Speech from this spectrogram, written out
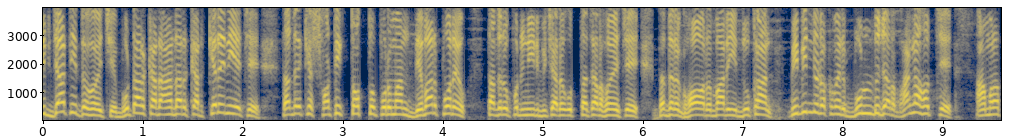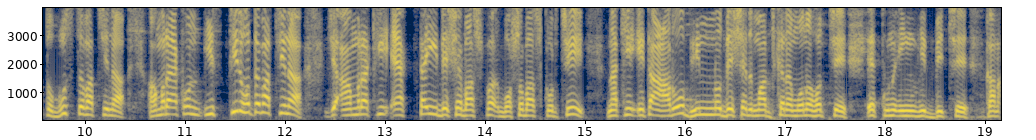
নির্যাতিত হয়েছে, ভোটার কার্ড, আধার কার্ড কেড়ে নিয়েছে। তাদেরকে সঠিক তথ্য প্রমাণ দেওয়ার পরেও তাদের উপরে নির্বিচারে অত্যাচার হয়েছে। তাদের ঘর, বাড়ি, দোকান বিভিন্ন রকমের বুলডোজার ভাঙা হচ্ছে। আমরা তো বুঝতে পারছি না, আমরা এখন স্থির হতে পারছি না যে আমরা কি একটাই দেশে বাস বসবাস করছি, নাকি এটা আরও ভিন্ন দেশের মাঝখানে মনে হচ্ছে, এ কোনো ইঙ্গিত দিচ্ছে। কারণ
